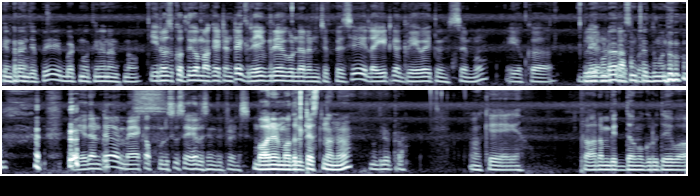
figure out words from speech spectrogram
తింటారని చెప్పి బట్ నువ్వు తినని అంటున్నావు. ఈరోజు కొద్దిగా మాకు ఏంటంటే గ్రేవీ గ్రేవీ ఉండాలని చెప్పేసి లైట్గా గ్రేవీ అయితే ఉంచాము ఈ యొక్క లేకుండా రసం చేద్దామను ఏదంటే మేక పులుసు చేయాల్సింది ఫ్రెండ్స్. బాగా నేను మొదలెట్టేస్తున్నాను మొదలెట్టరా. ఓకే ప్రారంభిద్దాము గురుదేవా.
